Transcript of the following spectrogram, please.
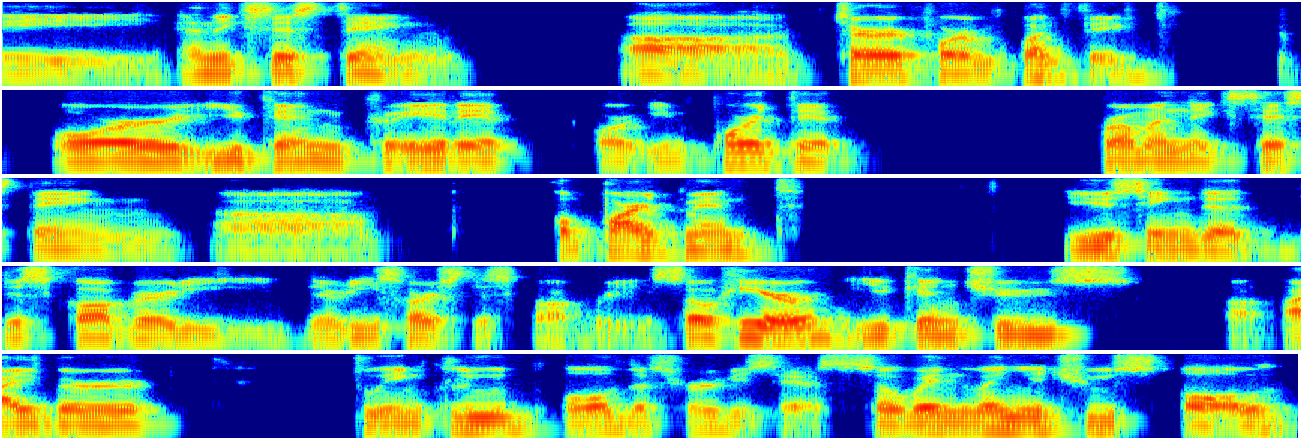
a an existing uh, Terraform config, or you can create it or import it from an existing uh, compartment using the discovery, the resource discovery. So here you can choose uh, either to include all the services. So when, when you choose all,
